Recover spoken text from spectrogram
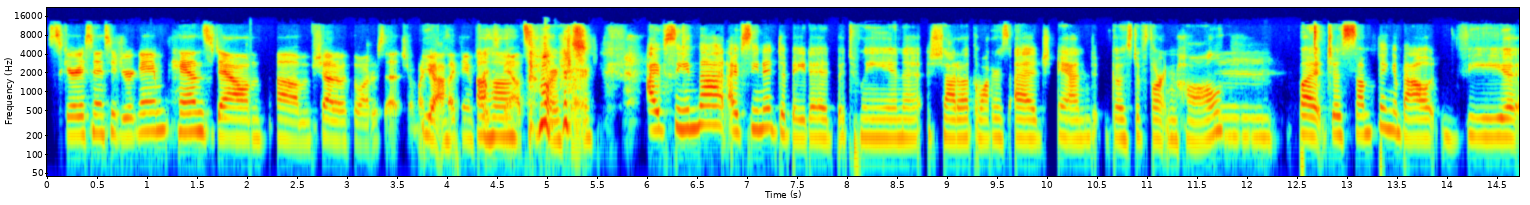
scariest Nancy Drew game, hands down, um, Shadow at the Water's Edge. Oh my Yeah, god, that game freaks me Uh-huh, out so for much. sure. I've seen that. I've seen it debated between Shadow at the Water's Edge and Ghost of Thornton Hall, Mm, but just something about the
